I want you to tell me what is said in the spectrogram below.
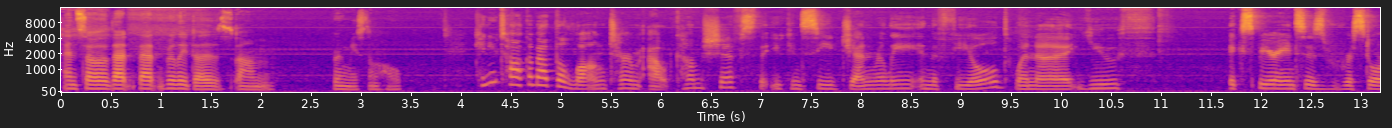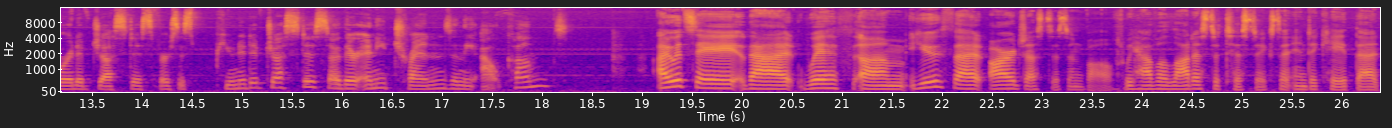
and so that that really does um, bring me some hope. Can you talk about the long term outcome shifts that you can see generally in the field when a youth experiences restorative justice versus punitive justice? Are there any trends in the outcomes? I would say that with um, youth that are justice involved, we have a lot of statistics that indicate that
